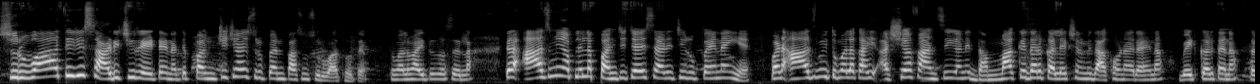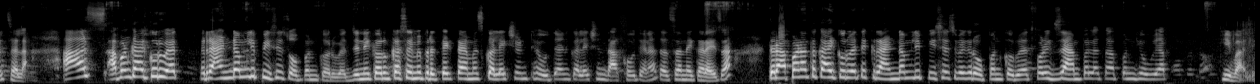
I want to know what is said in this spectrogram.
सुरुवातीची साडीची रेट आहे ना ते पंचेचाळीस रुपयांपासून सुरुवात होते. तुम्हाला माहितच असेल ना? तर आज मी आपल्याला पंचेचाळीस साडीची रुपये नाही आहे पण आज मी तुम्हाला काही अशा फॅन्सी आणि धमाकेदार कलेक्शन मी दाखवणार आहे ना? वेट करताय ना? तर चला. आज आपण काय करूयात? रँडमली पीसेस ओपन करूयात जेणेकरून कसं मी प्रत्येक टाइमच कलेक्शन ठेवते आणि कलेक्शन दाखवते ना तसं नाही करायचा. तर आपण आता काय करूयात? एक रँडमली पीसेस वगैरे ओपन करूयात. फॉर एक्झाम्पल आता आपण घेऊया ही वाली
